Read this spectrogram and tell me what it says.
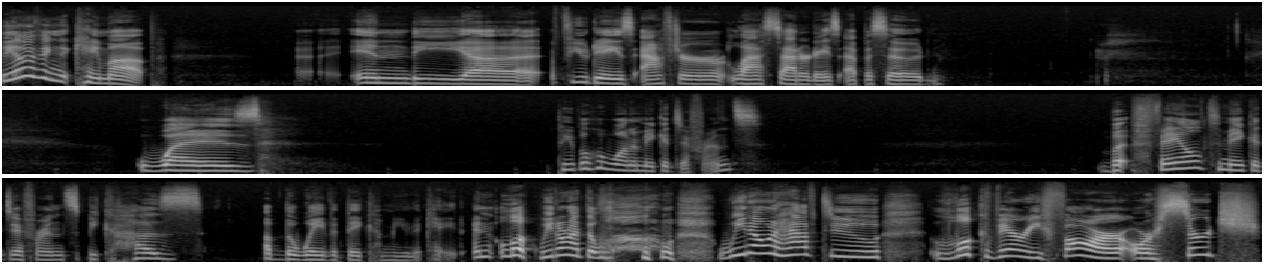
The other thing that came up uh, in the uh, few days after last Saturday's episode was people who want to make a difference, but fail to make a difference because of the way that they communicate. And look, we don't have to we don't have to look very far or search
